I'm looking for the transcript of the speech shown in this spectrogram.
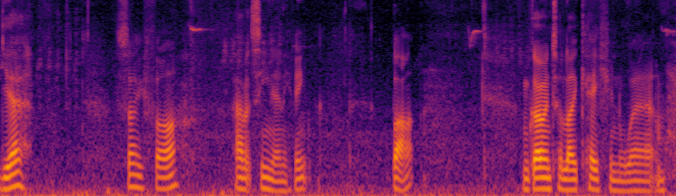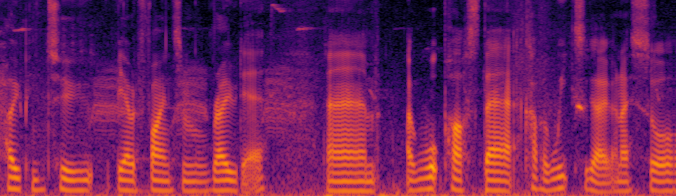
yeah, so far, haven't seen anything. But I'm going to a location where I'm hoping to be able to find some roe deer. Um, I walked past there a couple of weeks ago and I saw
